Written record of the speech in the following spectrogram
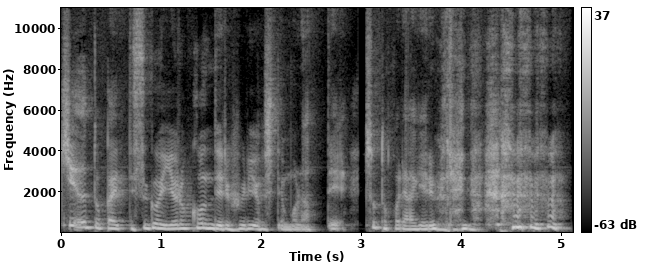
キューとか言ってすごい喜んでるふりをしてもらってちょっとこれあげるみたいな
